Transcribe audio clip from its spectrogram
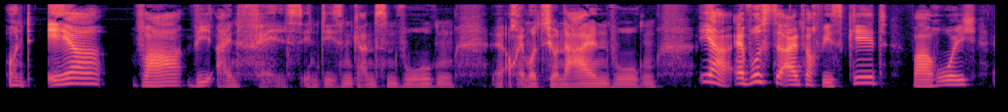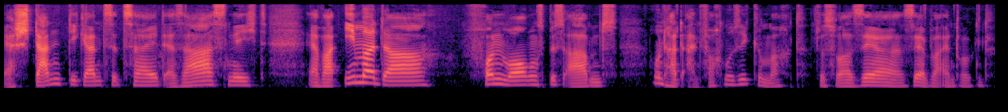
Und er war wie ein Fels in diesen ganzen Wogen, äh, auch emotionalen Wogen. Ja, er wusste einfach, wie es geht, war ruhig, er stand die ganze Zeit, er saß nicht, er war immer da, von morgens bis abends und hat einfach Musik gemacht. Das war sehr, sehr beeindruckend.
